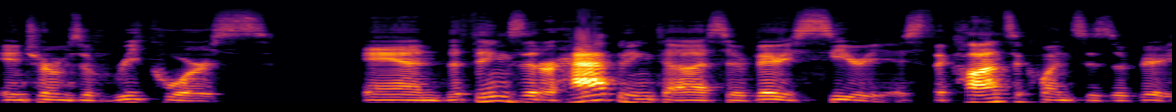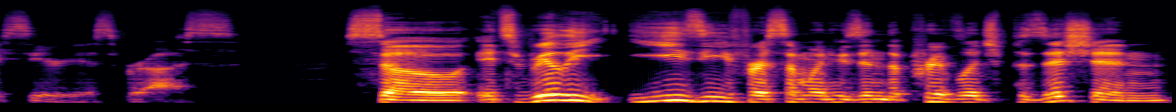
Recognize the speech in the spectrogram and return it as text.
in terms of recourse. And the things that are happening to us are very serious. The consequences are very serious for us. So it's really easy for someone who's in the privileged position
